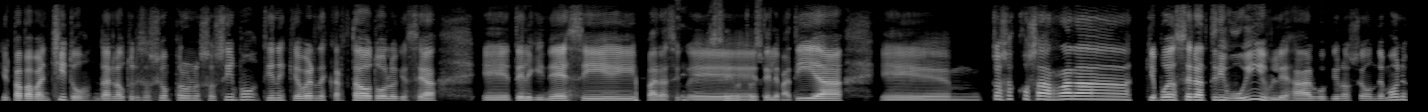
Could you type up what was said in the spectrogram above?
y el Papa Panchito dan la autorización para un exorcismo, tienen que haber descartado todo lo que sea eh, telequinesis, Sí. Sí, pues, eh, telepatía, em, todas esas cosas raras que pueden ser atribuibles a algo que no sea un demonio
